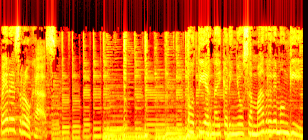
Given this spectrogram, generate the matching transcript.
Pérez Rojas. Oh tierna y cariñosa Madre de Monguí,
